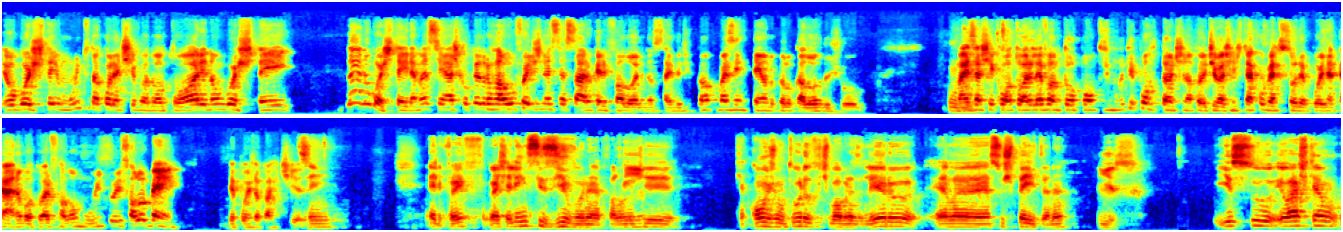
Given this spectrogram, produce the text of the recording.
Eu gostei muito da coletiva do Autuori, não gostei. Não, não gostei, né? Mas assim, acho que o Pedro Raul foi desnecessário o que ele falou ali na saída de campo, mas entendo pelo calor do jogo. Uhum. Mas achei que o Autori levantou pontos muito importantes na coletiva. A gente até conversou depois, né? Caramba, o Autori falou muito e falou bem depois da partida. Sim. Ele foi, eu achei ele incisivo, né? Falando que, que a conjuntura do futebol brasileiro ela é suspeita, né? Isso. Isso eu acho que é,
